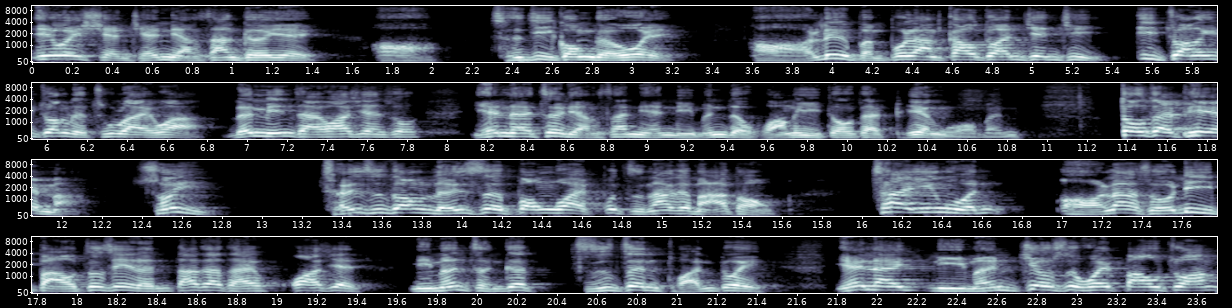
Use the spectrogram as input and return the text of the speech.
因为选前两三个月，哦，慈济功德会，啊，日本不让高端进去，一桩一桩的出来的话，人民才发现说，原来这两三年你们的防疫都在骗我们，都在骗嘛。所以陈时中人设崩坏，不止那个马桶，蔡英文哦，那时候力保这些人，大家才发现你们整个执政团队，原来你们就是会包装，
